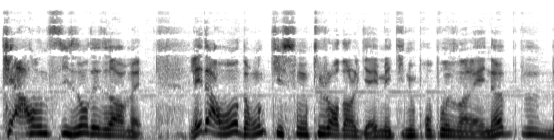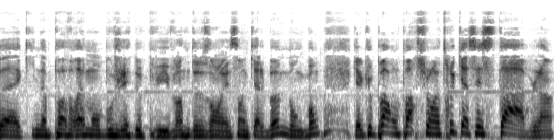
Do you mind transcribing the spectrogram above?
46 ans désormais. Les darons, donc, qui sont toujours dans le game et qui nous proposent un line-up, bah, qui n'a pas vraiment bougé depuis 22 ans et 5 albums, donc bon, quelque part, on part sur un truc assez stable, hein.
